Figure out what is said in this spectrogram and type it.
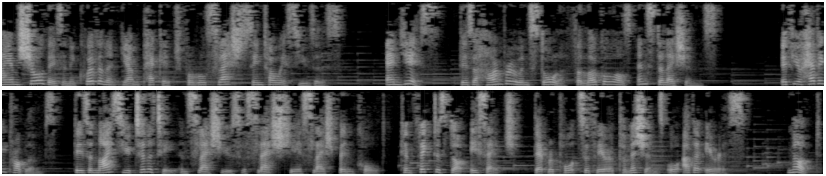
I am sure there's an equivalent yum package for all slash CentOS users. And yes, there's a homebrew installer for local OS installations. If you're having problems, there's a nice utility in slash user slash share slash bin called configtest.sh that reports if there are permissions or other errors. Note,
